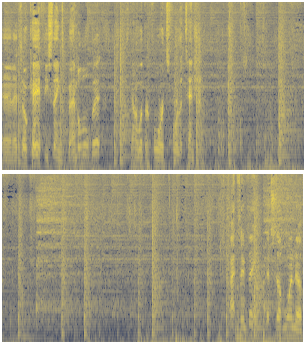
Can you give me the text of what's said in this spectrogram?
And it's okay if these things bend a little bit. It's kind of what they're for. It's for the tension. All right, same thing. Got yourself a window.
